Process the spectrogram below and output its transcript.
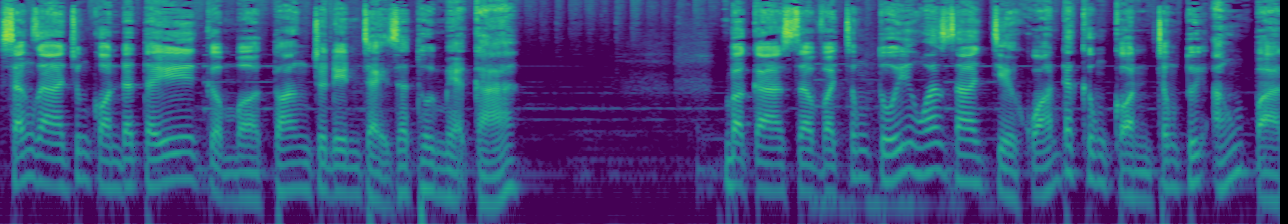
Sáng ra chúng con đã thấy cửa mở toang cho nên chạy ra thôi mẹ cá. Bà cả sờ vào trong túi, hóa ra chìa khóa đã không còn trong túi áo bà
